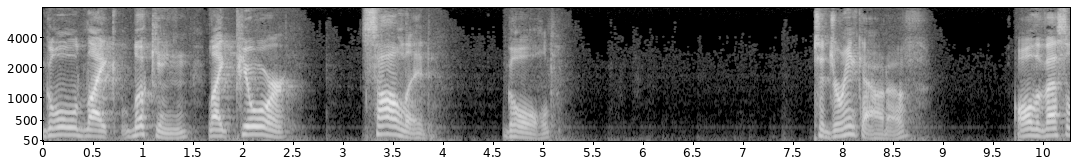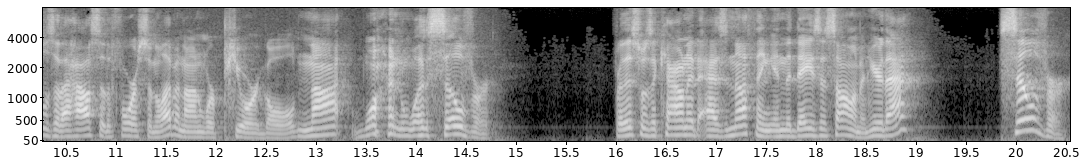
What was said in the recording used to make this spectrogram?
gold like looking, like pure, solid gold to drink out of. All the vessels of the house of the forest in Lebanon were pure gold, not one was silver. For this was accounted as nothing in the days of Solomon. Hear that? Silver.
